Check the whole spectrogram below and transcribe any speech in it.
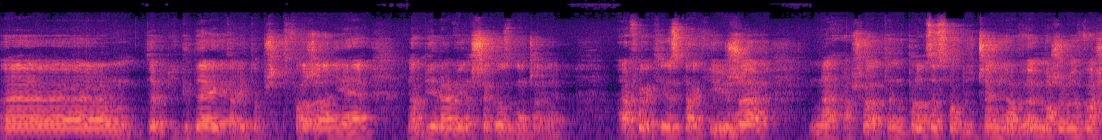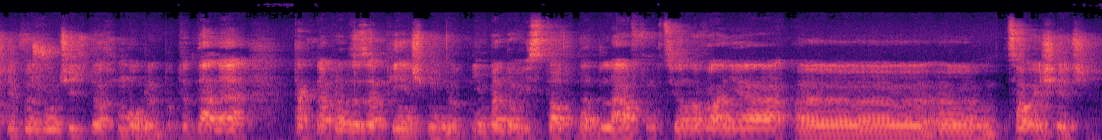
e, te big data i to przetwarzanie nabiera większego znaczenia. Efekt jest taki, że na, przykład ten proces obliczeniowy możemy właśnie wyrzucić do chmury, bo te dane tak naprawdę za 5 minut nie będą istotne dla funkcjonowania e, całej sieci.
